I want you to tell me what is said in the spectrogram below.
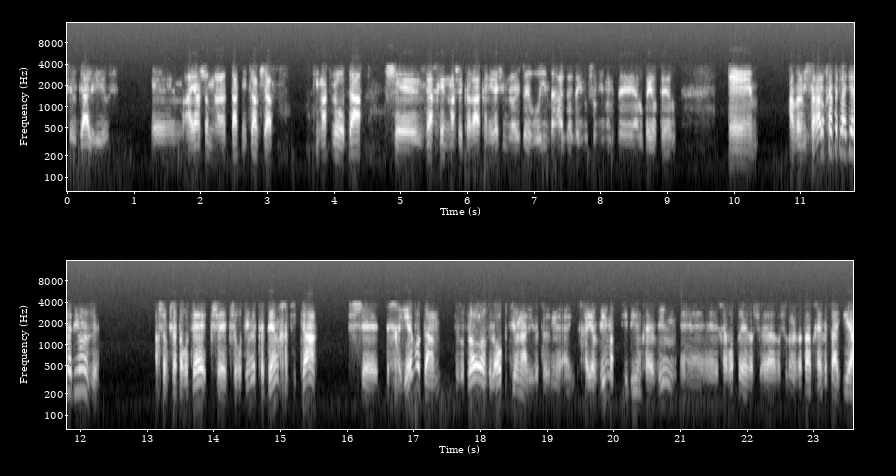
של גל הירש. היה שם תת-ניצב שאף כמעט והודה שזה אכן מה שקרה, כנראה שאם לא היו את האירועים בעזה אז היינו שומעים על זה הרבה יותר. אמ, אבל המשטרה לא חייבת להגיע לדיון הזה. עכשיו, כשאתה רוצה, כש, כשרוצים לקדם חקיקה שתחייב אותם, זאת לא, זה לא אופציונלי, זאת, חייבים הפקידים, חייבים, אה, חייבות אה, הרשות המבצעת חייבת להגיע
